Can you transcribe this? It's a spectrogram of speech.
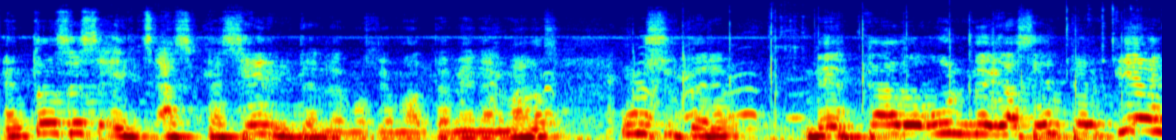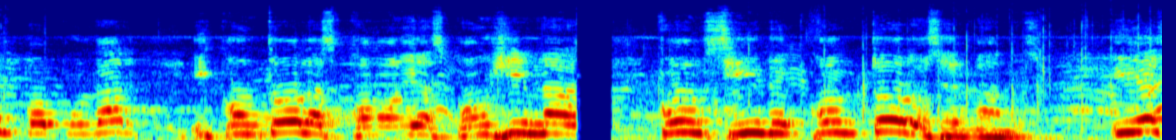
Entonces el Chascacenter le hemos llamado también, hermanos, un supermercado, un megacenter bien popular y con todas las comodidades, con gimnasio, con cine, con todos, hermanos. Y es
